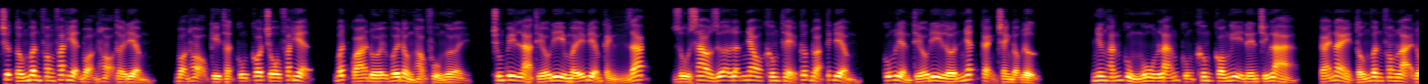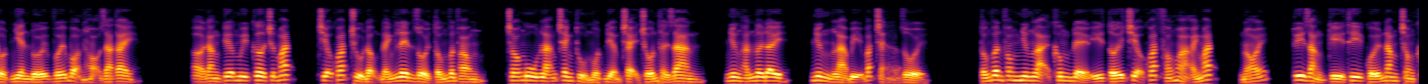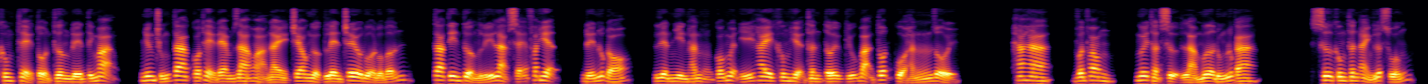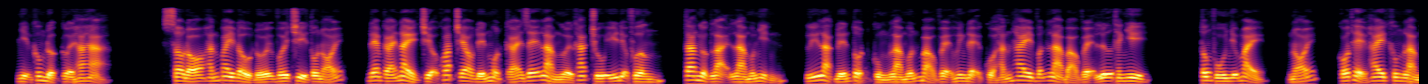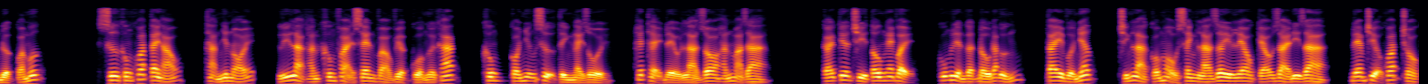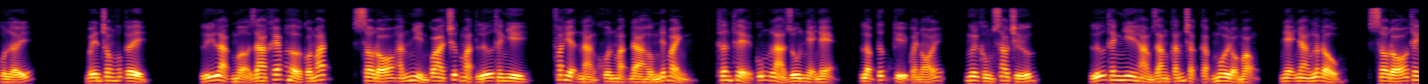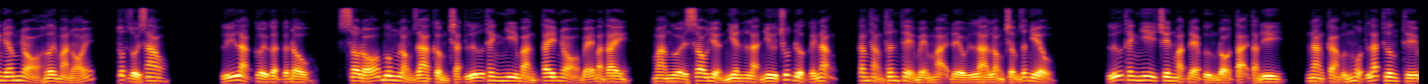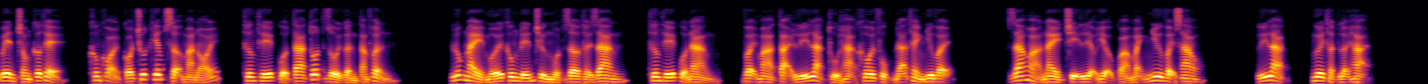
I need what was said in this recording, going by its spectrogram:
Trước tống vân phong phát hiện bọn họ thời điểm bọn họ kỳ thật cũng có chỗ phát hiện, bất quá đối với đồng học phủ người trung quy là thiếu đi mấy điểm cảnh giác, dù sao giữa lẫn nhau không thể cướp đoạt tích điểm, cũng liền thiếu đi lớn nhất cạnh tranh động lực. Nhưng hắn cùng ngu lãng cũng không có nghĩ đến chính là, cái này tống vân phong lại đột nhiên đối với bọn họ ra tay. Ở đằng kia nguy cơ trước mắt, triệu khoát chủ động đánh lên rồi tống vân phong, cho ngu lãng tranh thủ một điểm chạy trốn thời gian, nhưng hắn nơi đây, nhưng là bị bắt chặt rồi. Tống vân phong nhưng lại không để ý tới triệu khoát phóng hỏa ánh mắt, nói, tuy rằng kỳ thi cuối năm trong không thể tổn thương đến tính mạng nhưng chúng ta có thể đem ra hỏa này treo ngược lên trêu đùa đùa bỡn, ta tin tưởng lý lạc sẽ phát hiện, đến lúc đó, liền nhìn hắn có nguyện ý hay không hiện thân tới cứu bạn tốt của hắn rồi. Ha ha, vân phong, ngươi thật sự là mưa đúng lúc a? sư không thân ảnh lướt xuống, nhịn không được cười ha hả. Sau đó hắn quay đầu đối với chỉ tô nói, đem cái này triệu khoát treo đến một cái dễ làm người khác chú ý địa phương, ta ngược lại là muốn nhìn, lý lạc đến tột cùng là muốn bảo vệ huynh đệ của hắn hay vẫn là bảo vệ lữ thanh nhi. Tông phú nhíu mày, nói, có thể hay không làm được quá mức. Sư không khoát tay áo, thản nhiên nói lý lạc hắn không phải xen vào việc của người khác, không có những sự tình này rồi, hết thảy đều là do hắn mà ra. Cái kia chỉ tâu nghe vậy, cũng liền gật đầu đáp ứng, tay vừa nhấc, chính là có màu xanh lá dây leo kéo dài đi ra, đem triệu khoát cho cô lấy. Bên trong hốc cây, lý lạc mở ra khép hở con mắt, sau đó hắn nhìn qua trước mặt lữ thanh nhi, phát hiện nàng khuôn mặt đà hồng nhất mảnh, thân thể cũng là run nhẹ nhẹ, lập tức kỳ quái nói, ngươi không sao chứ? Lữ thanh nhi hàm răng cắn chặt cặp môi đỏ mọng, nhẹ nhàng lắc đầu, sau đó thanh âm nhỏ hơi mà nói, tốt rồi sao? Lý lạc cười gật gật đầu sau đó buông lỏng ra cầm chặt lữ thanh nhi bàn tay nhỏ bé bàn tay, mà người sau hiển nhiên là như chút được gánh nặng, căng thẳng thân thể mềm mại đều là lòng chậm rất nhiều. Lữ thanh nhi trên mặt đẹp ửng đỏ tại tàn đi, nàng cảm ứng một lát thương thế bên trong cơ thể, không khỏi có chút khiếp sợ mà nói, thương thế của ta tốt rồi gần tám phần. Lúc này mới không đến chừng một giờ thời gian, thương thế của nàng, vậy mà tại lý lạc thủ hạ khôi phục đã thành như vậy. Gia hỏa này trị liệu hiệu quả mạnh như vậy sao? Lý lạc, ngươi thật lợi hại.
